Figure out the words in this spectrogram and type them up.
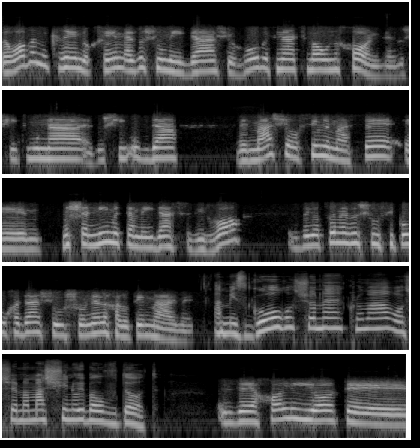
ברוב המקרים לוקחים איזשהו מידע שהוא בפני עצמו הוא נכון, איזושהי תמונה, איזושהי עובדה, ומה שעושים למעשה, משנים את המידע סביבו, ויוצרים איזשהו סיפור חדש שהוא שונה לחלוטין מהאמת. המסגור שונה, כלומר, או שממש שינוי בעובדות? זה יכול להיות אה,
